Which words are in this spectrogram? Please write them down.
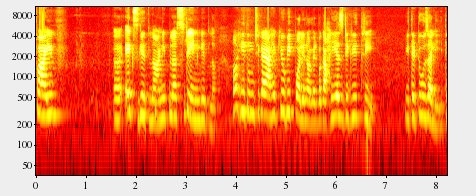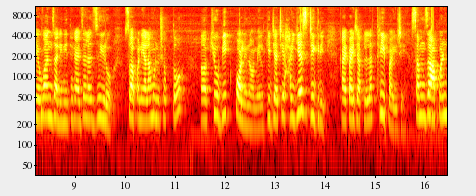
five x घेतलं आणि प्लस टेन घेतलं. हं ही तुमची काय आहे? क्युबिक पॉलिनॉमियल बघा हायेस्ट डिग्री थ्री इथे टू झाली इथे वन झाली आणि इथे काय झालं? झिरो सो आपण याला म्हणू शकतो क्युबिक पॉलिनॉमियल की ज्याची हायेस्ट डिग्री काय पाहिजे? आपल्याला थ्री पाहिजे. समजा आपण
